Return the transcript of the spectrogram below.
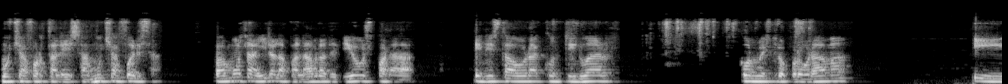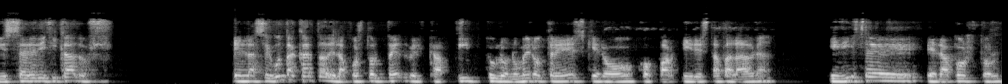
mucha fortaleza, mucha fuerza. Vamos a ir a la palabra de Dios para en esta hora continuar con nuestro programa y ser edificados. En la segunda carta del apóstol Pedro, el capítulo número tres, quiero compartir esta palabra y dice el apóstol,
